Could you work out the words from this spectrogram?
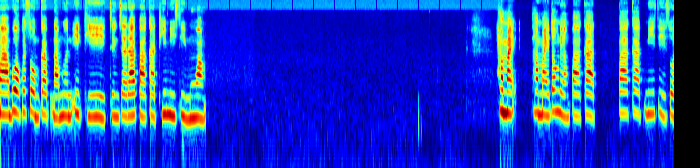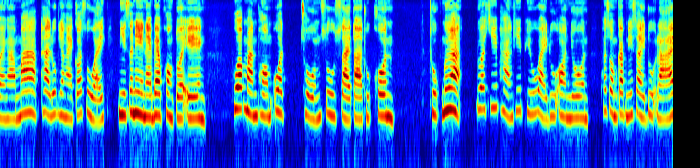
มาบวกผสมกับน้ำเงินอีกที จึงจะได้ปลากัดที่มีสีม่วง ทำไมทำไมต้องเลี้ยงปลากัดปลากัดมีสีสวยงามมาก ถ่ายรูปยังไงก็สวย มีเสน่ห์ในแบบของตัวเอง พวกมันพร้อมอวดโฉมสู่สายตาทุกคน ทุกเมื่อด้วยขี้ผางที่ผิวไหวดูอ่อนโยน ผสมกับนิสัยดุร้าย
